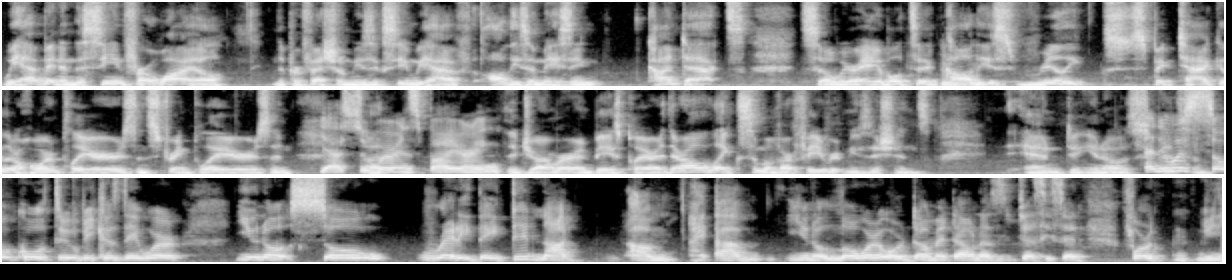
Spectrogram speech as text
we have been in the scene for a while, in the professional music scene. We have all these amazing contacts. So we were able to call Mhm. these really spectacular horn players and string players and yeah super Uh, inspiring the drummer and bass player. They're all like some of our favorite musicians. And you know, and it was some- so cool too because they were you know so ready. They did not um, um, you know lower or dumb it down as jesse said for you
